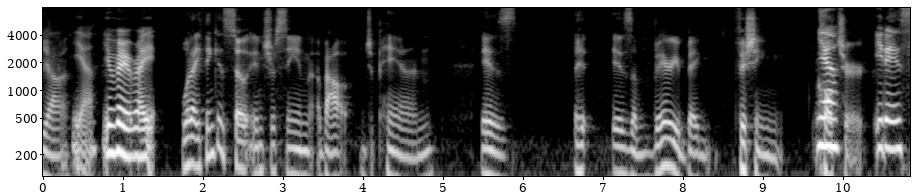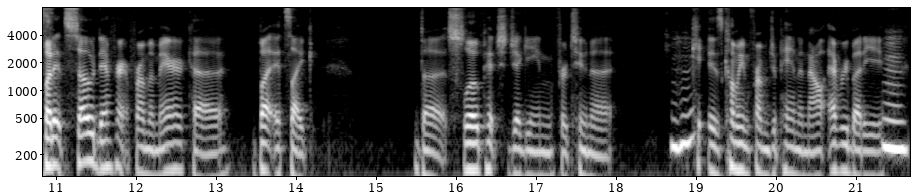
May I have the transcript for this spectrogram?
yeah. yeah, you're very right. What I think is so interesting about Japan is it is a very big fishing Yeah. culture. It is. but it's so different from America. But it's like the slow pitch jigging for tuna Mhm. ki- is coming from Japan, and now everybody Mm.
